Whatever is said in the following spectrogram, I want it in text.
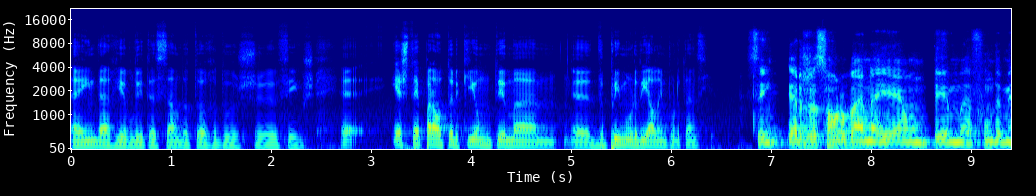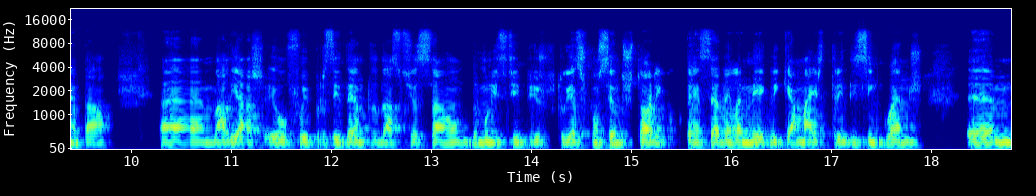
ainda a reabilitação da Torre dos Figos. Este é para a autarquia um tema de primordial importância? Sim, a regeneração urbana é um tema fundamental. Uh, aliás, eu fui presidente da Associação de Municípios Portugueses com Centro Histórico, que tem sede em Lamego e que há mais de 35 anos um,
